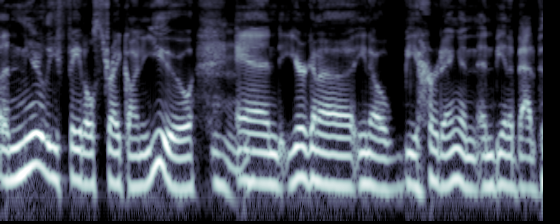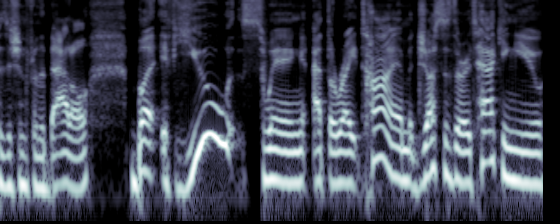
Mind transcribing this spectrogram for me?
a nearly fatal strike on you Mhm. and you're gonna you know be hurting and, and be in a bad position for the battle. But if you swing at the right time just as they're attacking you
